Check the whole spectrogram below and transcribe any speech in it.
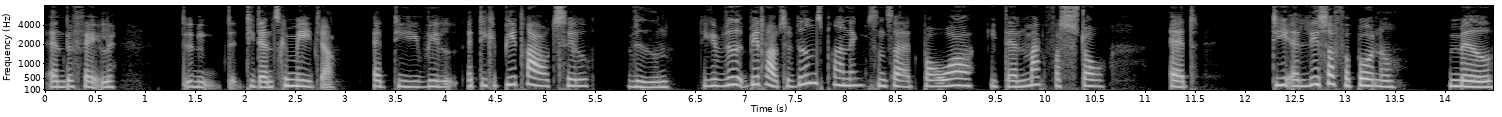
anbefale den, de danske medier, at de, vil, at de kan bidrage til viden. De kan bidrage til vidensspredning, sådan så at borgere i Danmark forstår, at de er lige så forbundet med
